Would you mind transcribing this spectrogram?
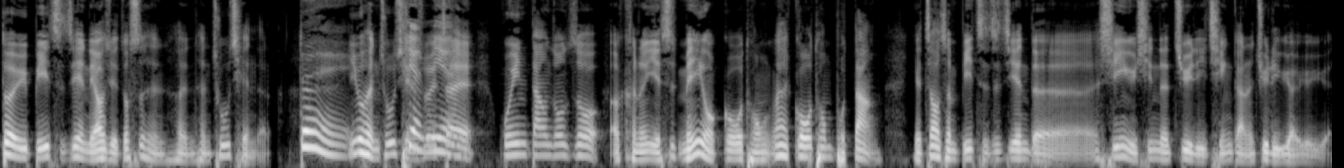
对于彼此之间了解都是很很很粗浅的。对，因为很粗浅，所以在婚姻当中之后，呃，可能也是没有沟通，那沟通不当，也造成彼此之间的心与心的距离、情感的距离越来越远。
